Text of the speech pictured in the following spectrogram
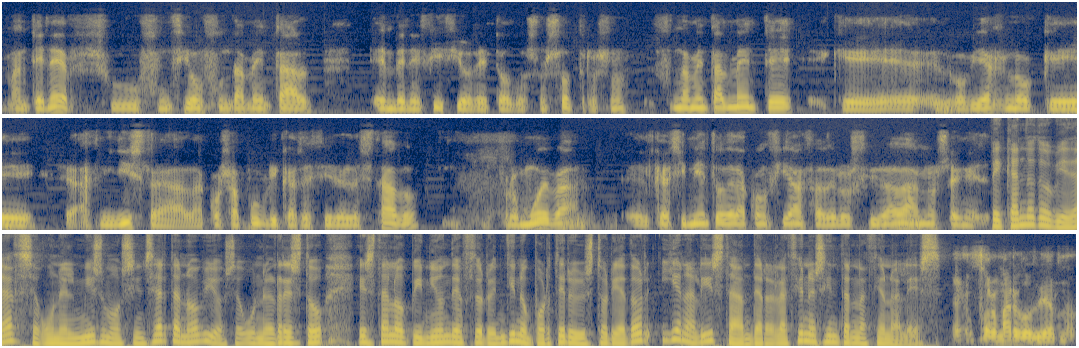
mantener su función fundamental en beneficio de todos nosotros. ¿no? Fundamentalmente que el gobierno que administra la cosa pública, es decir, el Estado, promueva el crecimiento de la confianza de los ciudadanos en él. Pecando de obviedad, según él mismo, sin ser tan obvio, según el resto, está la opinión de Florentino Portero, historiador y analista de relaciones internacionales. Formar gobierno.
